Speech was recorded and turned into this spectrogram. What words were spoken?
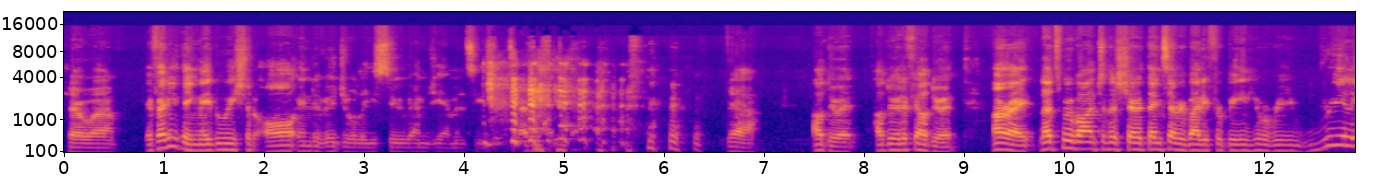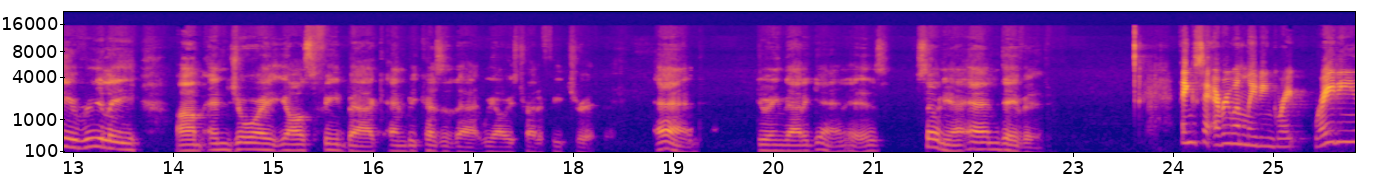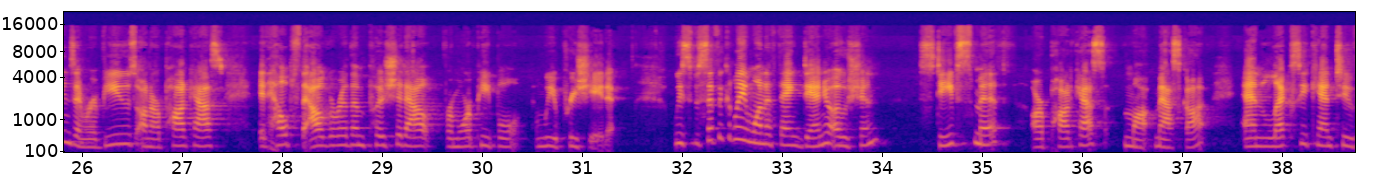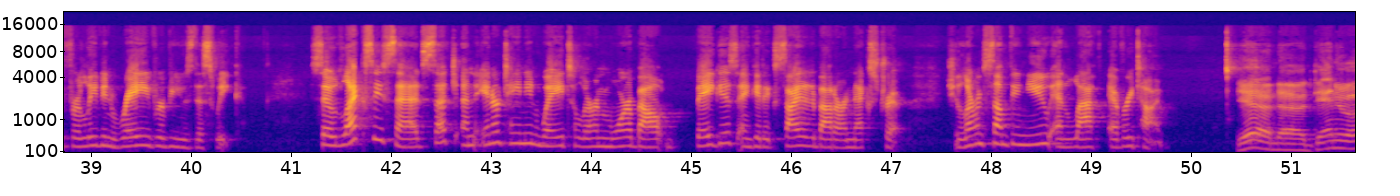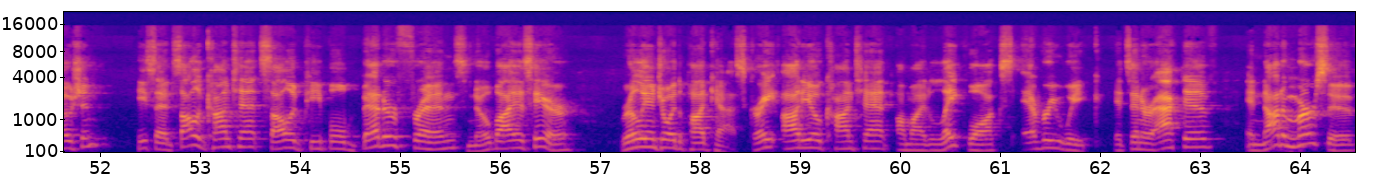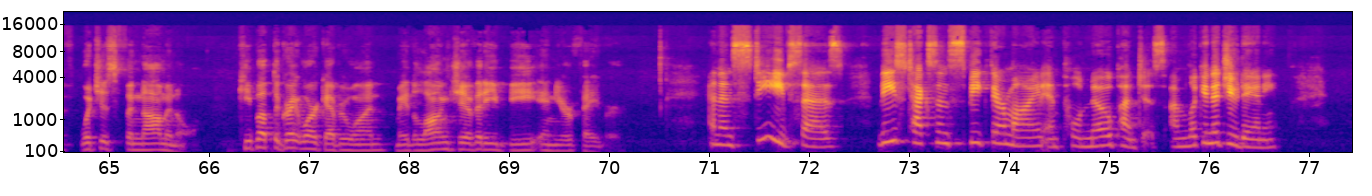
So, uh, if anything, maybe we should all individually sue MGM and Caesars. yeah, I'll do it. I'll do it if y'all do it. All right, let's move on to the show. Thanks everybody for being here. We really, really um, enjoy y'all's feedback, and because of that, we always try to feature it. And doing that again is Sonia and David. Thanks to everyone leaving great ratings and reviews on our podcast. It helps the algorithm push it out for more people, and we appreciate it. We specifically want to thank Daniel Ocean, Steve Smith, our podcast ma- mascot, and Lexi Cantu for leaving rave reviews this week. So, Lexi said, such an entertaining way to learn more about Vegas and get excited about our next trip. She learned something new and laughed every time. Yeah, and uh, Daniel Ocean, he said, solid content, solid people, better friends, no bias here. Really enjoyed the podcast. Great audio content on my lake walks every week. It's interactive and not immersive, which is phenomenal. Keep up the great work, everyone. May the longevity be in your favor. And then Steve says, These Texans speak their mind and pull no punches. I'm looking at you, Danny.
